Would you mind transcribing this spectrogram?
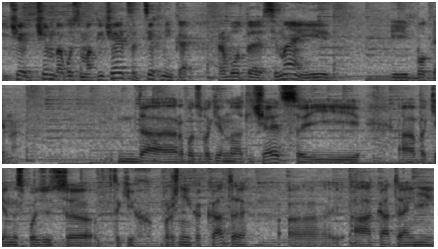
И чем, чем, допустим, отличается техника работы Сина и, и Бокена? Да, работа с бакеном отличается, и а, бакен используется в таких упражнениях, как ката, а, а ката, они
